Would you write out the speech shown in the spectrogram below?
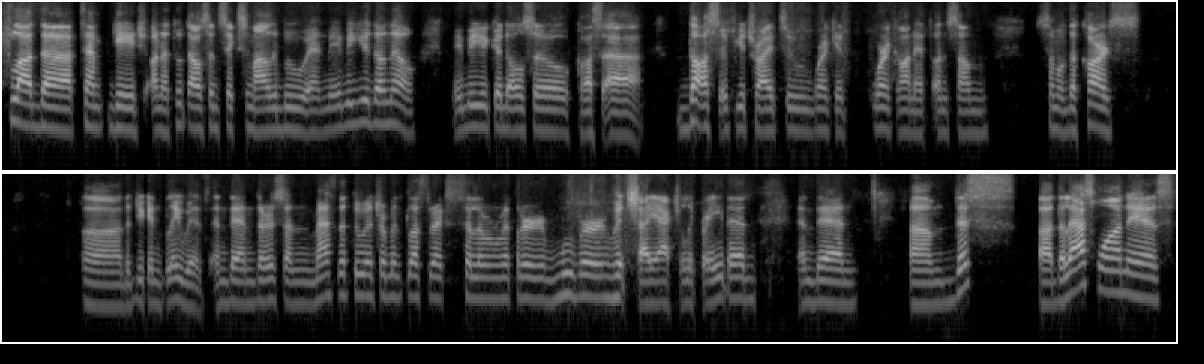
flood the temp gauge on a 2006 Malibu, and maybe you don't know maybe you could also cause a dust if you try to work it work on it on some some of the cars uh, that you can play with. And then there's a Mazda 2 instrument cluster accelerometer mover, which I actually created. And then um, this, uh, the last one is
